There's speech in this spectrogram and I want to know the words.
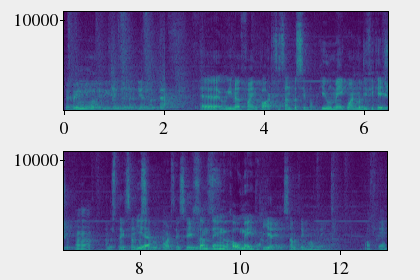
Tai baigimo tikrintas apie faktas. Uh, we not find parts. It's impossible. He will make one modification. Ah, Understand? It's impossible parts. I say something homemade. Yeah, yeah, something homemade. Okay.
